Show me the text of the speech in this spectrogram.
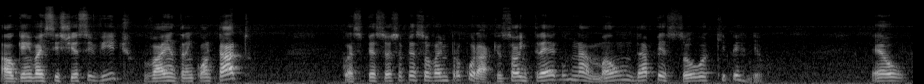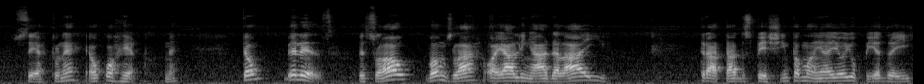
alguém vai assistir esse vídeo, vai entrar em contato com essa pessoa, essa pessoa vai me procurar, que eu só entrego na mão da pessoa que perdeu. É o certo, né? É o correto, né? Então, beleza. Pessoal, vamos lá, olhar a alinhada lá e tratar dos peixinhos para amanhã eu e o Pedro aí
